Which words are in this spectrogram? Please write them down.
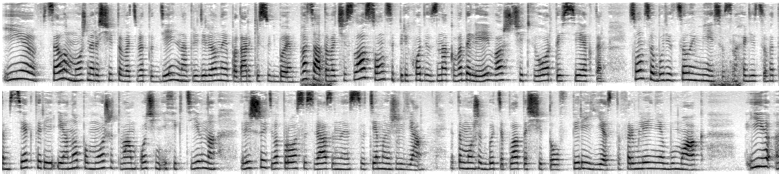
И в целом можно рассчитывать в этот день на определенные подарки судьбы. 20 числа Солнце переходит в знак Водолей, ваш четвертый сектор. Солнце будет целый месяц находиться в этом секторе, и оно поможет вам очень эффективно решить вопросы, связанные с темой жилья. Это может быть оплата счетов, переезд, оформление бумаг. И э,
